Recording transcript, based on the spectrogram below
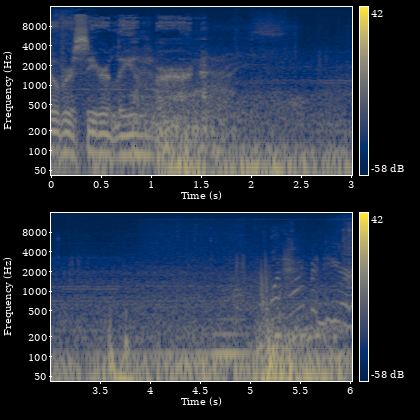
Overseer Liam Byrne. What happened here?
